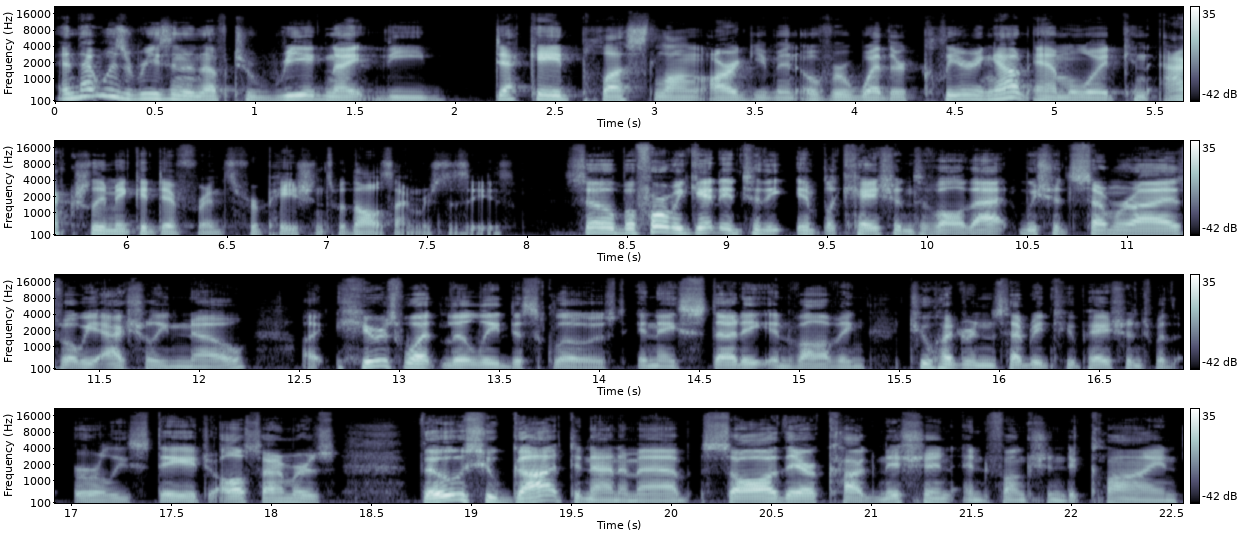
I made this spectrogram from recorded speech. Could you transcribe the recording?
And that was reason enough to reignite the decade plus long argument over whether clearing out amyloid can actually make a difference for patients with Alzheimer's disease. So, before we get into the implications of all that, we should summarize what we actually know. Uh, here's what Lilly disclosed in a study involving 272 patients with early stage Alzheimer's. Those who got donanemab saw their cognition and function decline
